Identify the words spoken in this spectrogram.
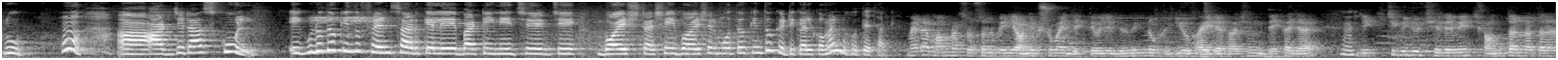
গ্রুপ হুম আর যেটা স্কুল এগুলোতেও কিন্তু ফ্রেন্ড সার্কেলে বা টিনেজের যে বয়সটা সেই বয়সের মধ্যেও কিন্তু ক্রিটিক্যাল কমেন্ট হতে থাকে। ম্যাডাম আমরা সোশ্যাল মিডিয়া অনেক সময় দেখতে পাই যে বিভিন্ন ভিডিও ভাইরাল হয় দেখা যায় যে কিছু কিছু ছেলে মেয়ে সন্তানরা তারা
